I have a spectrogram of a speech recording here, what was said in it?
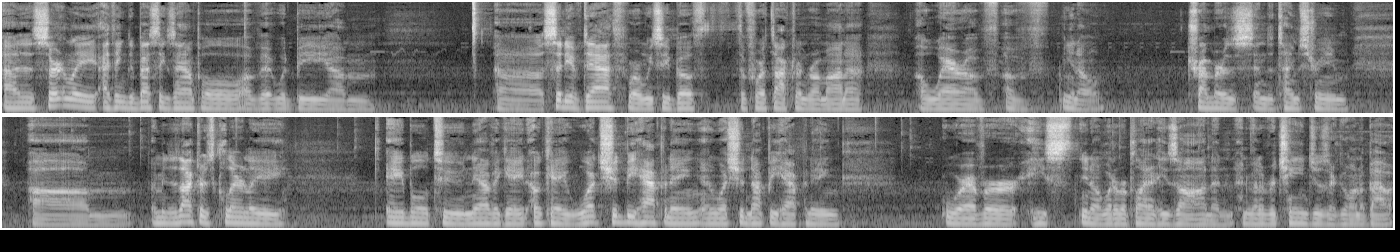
uh, certainly. I think the best example of it would be um, uh, City of Death, where we see both the Fourth Doctor and Romana aware of of you know tremors in the time stream. Um, I mean, the Doctor is clearly able to navigate. Okay, what should be happening and what should not be happening wherever he's you know whatever planet he's on and, and whatever changes are going about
